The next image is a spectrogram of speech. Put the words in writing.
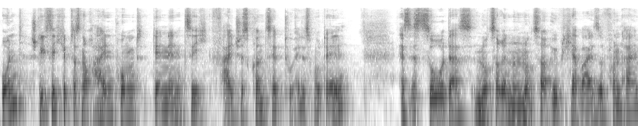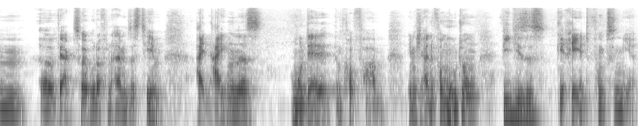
Und schließlich gibt es noch einen Punkt, der nennt sich falsches konzeptuelles Modell. Es ist so, dass Nutzerinnen und Nutzer üblicherweise von einem äh, Werkzeug oder von einem System ein eigenes Modell im Kopf haben, nämlich eine Vermutung, wie dieses Gerät funktioniert.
